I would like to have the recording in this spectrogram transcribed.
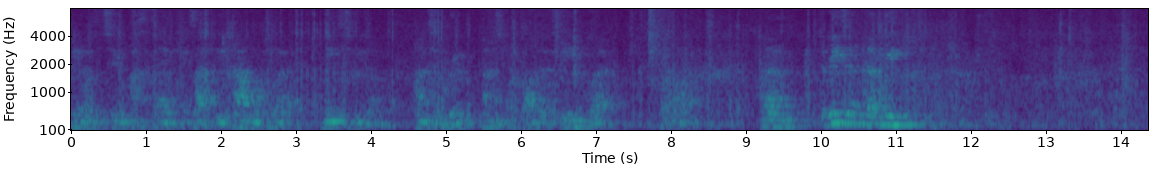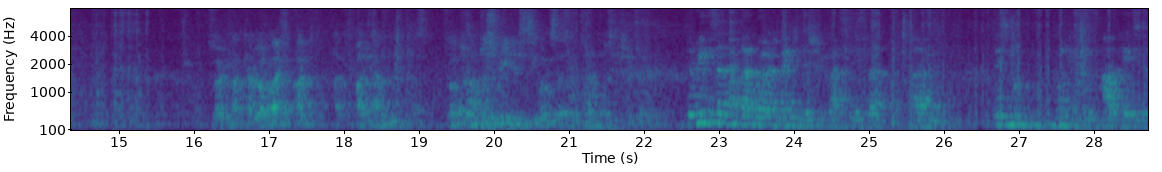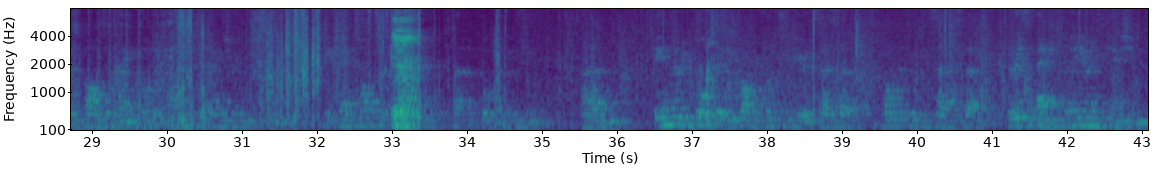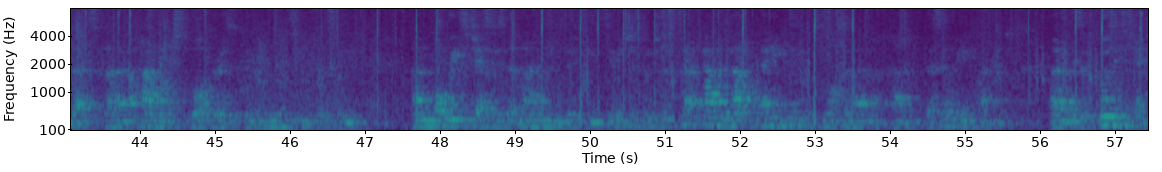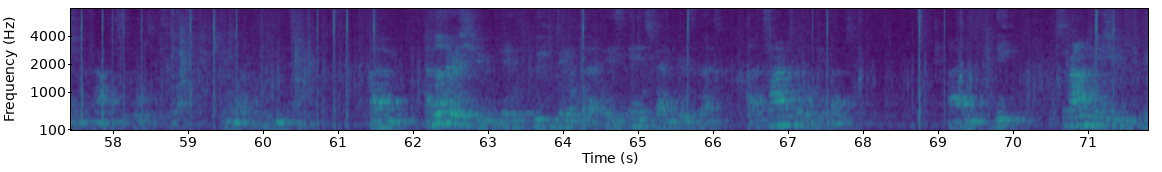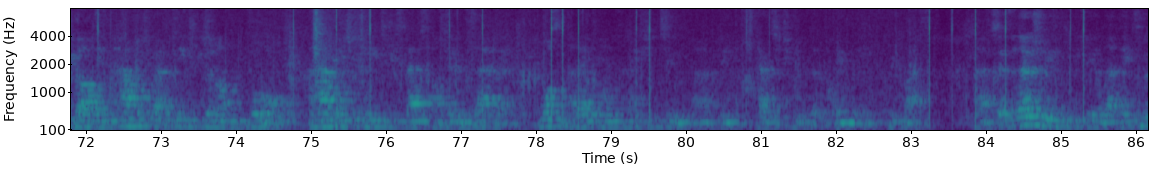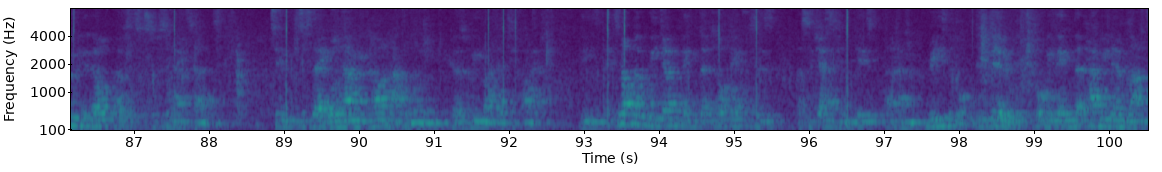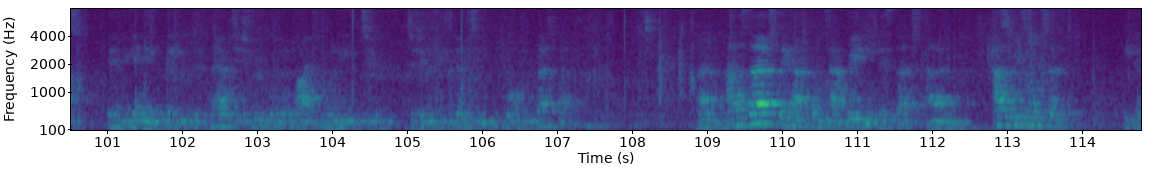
in order to ascertain exactly how much work needs to be done and to bring and to provide a scheme work for um, the reason that we Sorry, can I carry on? I, I, I, I can so I'll just read it to see what it says. The reason that we're making this request is that um, this money was allocated as part of a public parliamentary arrangement. It came to us at the uh, public meeting. Um, in the report,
